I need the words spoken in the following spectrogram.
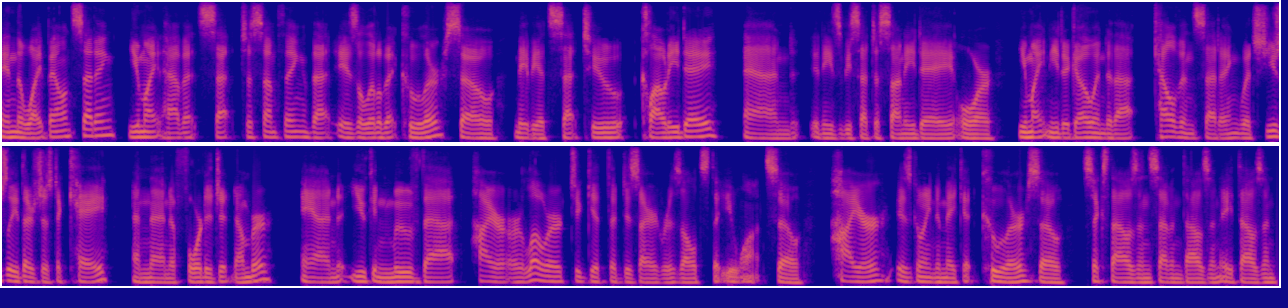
in the white balance setting, you might have it set to something that is a little bit cooler. So maybe it's set to cloudy day and it needs to be set to sunny day, or you might need to go into that Kelvin setting, which usually there's just a K and then a four digit number. And you can move that higher or lower to get the desired results that you want. So higher is going to make it cooler. So 6,000, 7,000, 8,000.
